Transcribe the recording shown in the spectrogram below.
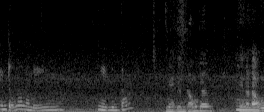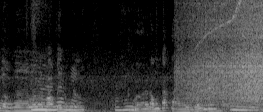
em tưởng nó là bị nghẹt đường cống nhạc đường cống chứ thì À. nó đóng vô nó nó À, thoát đi không nghẹt. được à, nó đóng tắt lại rồi đấy à.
